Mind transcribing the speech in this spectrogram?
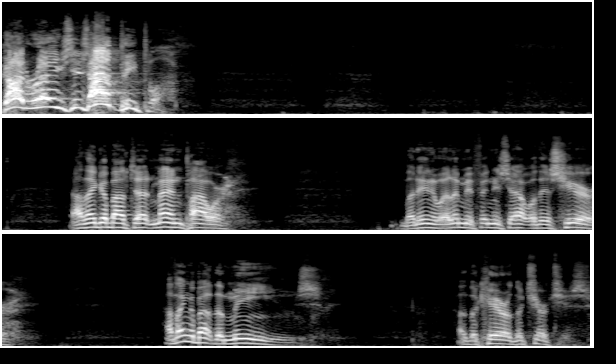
God raises up people. I think about that manpower. But anyway, let me finish out with this here. I think about the means of the care of the churches.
